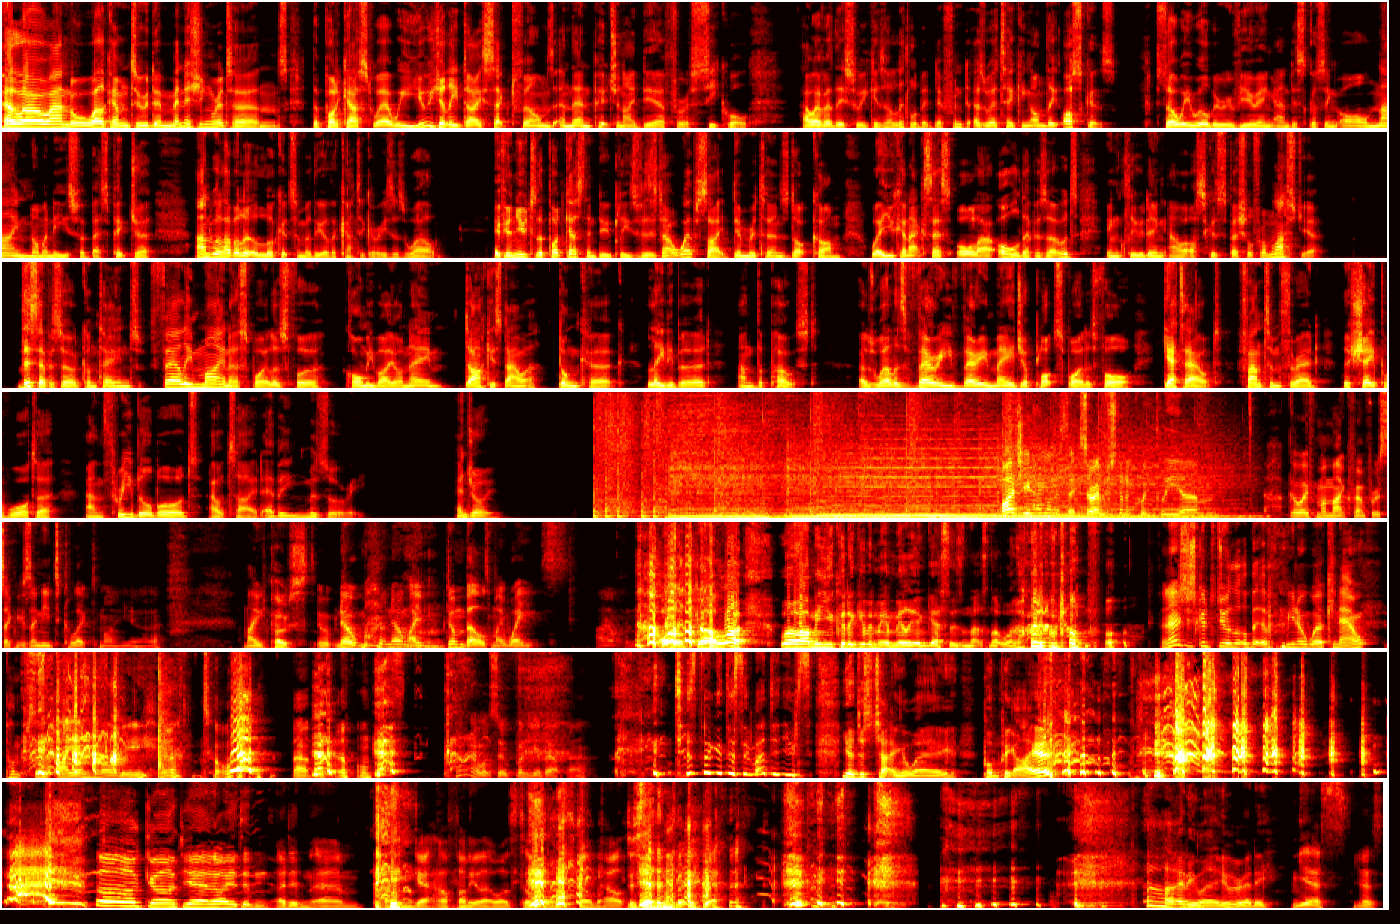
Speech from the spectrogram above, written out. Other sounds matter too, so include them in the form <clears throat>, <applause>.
Hello and welcome to Diminishing Returns, the podcast where we usually dissect films and then pitch an idea for a sequel. However, this week is a little bit different as we're taking on the Oscars. So we will be reviewing and discussing all nine nominees for Best Picture, and we'll have a little look at some of the other categories as well. If you're new to the podcast, then do please visit our website, dimreturns.com, where you can access all our old episodes, including our Oscars special from last year. This episode contains fairly minor spoilers for Call Me By Your Name, Darkest Hour, Dunkirk, Ladybird, and The Post, as well as very, very major plot spoilers for Get Out, Phantom Thread, The Shape of Water, and Three Billboards Outside Ebbing, Missouri. Enjoy! Oh, actually, hang on a sec. Sorry, I'm just going to quickly um, go away from my microphone for a second because I need to collect my uh, my Post. <laughs> no my, <laughs> no my dumbbells, my weights. I often <laughs> Oh god. Whoa, well, I mean, you could have given me a million guesses, and that's not what I would have gone for. So now it's just good to do a little bit of you know working out, pump some iron while we uh, talk about the films. I don't know what's so funny about that. just I could just imagine you. You're just chatting away, pumping iron. Oh god, yeah, no, I didn't I didn't um I didn't get how funny that was till I <laughs> spelled it out just then, but yeah. <laughs> oh, anyway, we're ready. Yes, yes.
